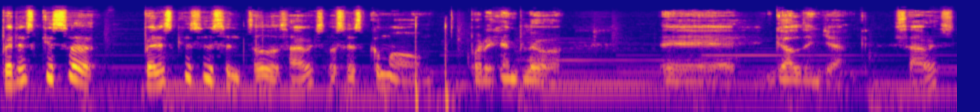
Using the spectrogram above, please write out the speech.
pero es que eso, pero es que eso es en todo, ¿sabes? O sea, es como, por ejemplo, eh, Golden Young, ¿sabes?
